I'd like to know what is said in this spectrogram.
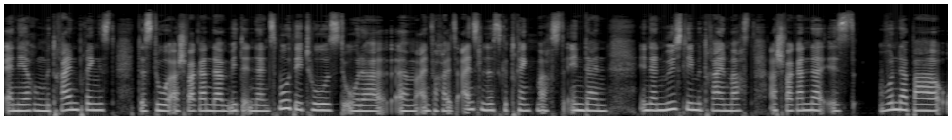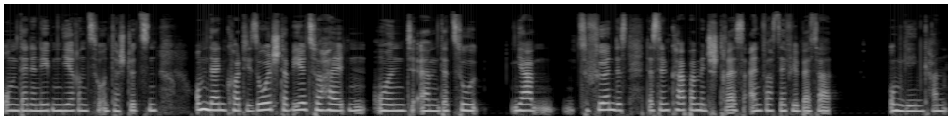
Ernährung mit reinbringst, dass du Ashwagandha mit in dein Smoothie tust oder ähm, einfach als einzelnes Getränk machst, in dein, in dein Müsli mit reinmachst. Ashwagandha ist wunderbar, um deine Nebennieren zu unterstützen, um dein Cortisol stabil zu halten und ähm, dazu ja zu führen, dass, dass dein Körper mit Stress einfach sehr viel besser umgehen kann.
